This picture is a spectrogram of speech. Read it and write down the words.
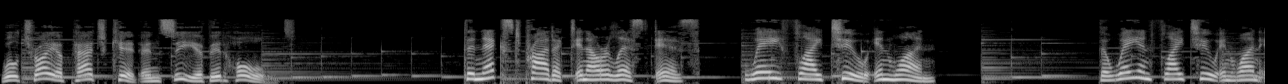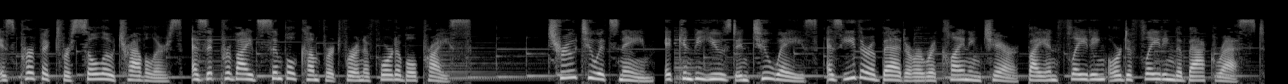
We'll try a patch kit and see if it holds. The next product in our list is Wey Fly 2 in 1. The Wey and Fly 2 in 1 is perfect for solo travelers, as it provides simple comfort for an affordable price. True to its name, it can be used in two ways, as either a bed or a reclining chair, by inflating or deflating the backrest.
